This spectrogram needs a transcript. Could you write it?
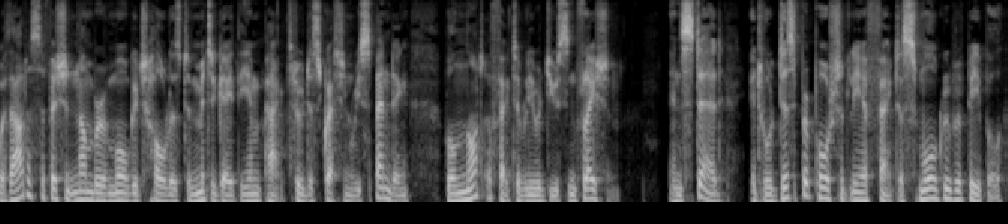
without a sufficient number of mortgage holders to mitigate the impact through discretionary spending, will not effectively reduce inflation. Instead, it will disproportionately affect a small group of people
